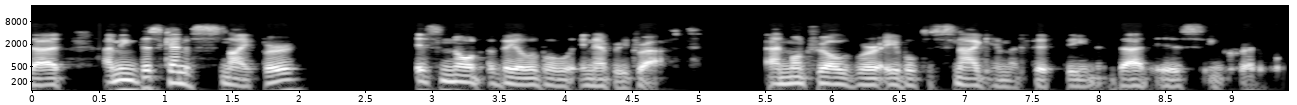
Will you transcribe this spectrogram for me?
that I mean this kind of sniper is not available in every draft. And Montreal were able to snag him at 15. That is incredible.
